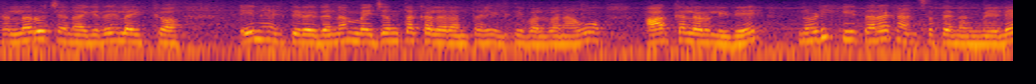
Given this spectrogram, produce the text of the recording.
ಕಲರು ಚೆನ್ನಾಗಿದೆ ಲೈಕ್ ಏನು ಹೇಳ್ತೀರಾ ಇದನ್ನು? ಮೆಜಂತ ಕಲರ್ ಅಂತ ಹೇಳ್ತೀವಲ್ವ ನಾವು? ಆ ಕಲರಲ್ಲಿದೆ ನೋಡಿ, ಈ ಥರ ಕಾಣಿಸುತ್ತೆ ನನ್ನ ಮೇಲೆ.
